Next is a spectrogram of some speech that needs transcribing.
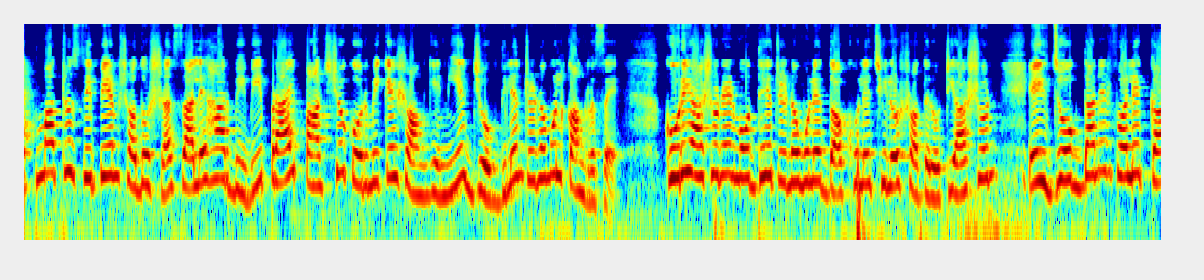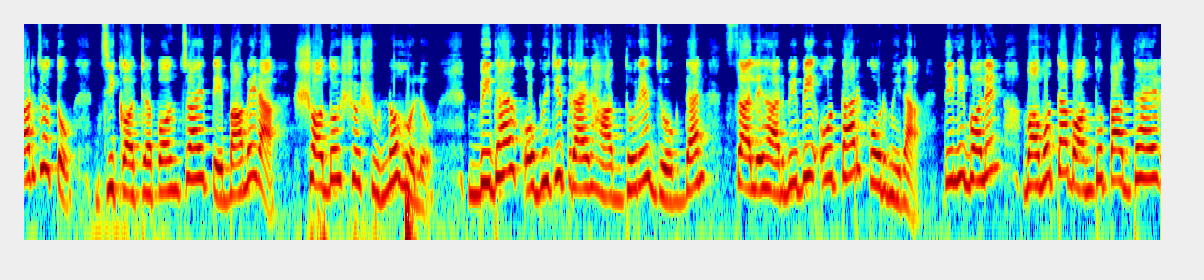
একমাত্র সিপিএম সদস্য সালেহার বিবি প্রায় পাঁচশো কর্মীকে সঙ্গে নিয়ে যোগ দিলেন তৃণমূল কংগ্রেসে। কুড়ি আসনের মধ্যে তৃণমূলের দখলে ছিল সতেরোটি আসন। এই যোগদানের ফলে কার্যত ঝিকট্টা পঞ্চায়েতে বামেরা সদস্য শূন্য হল। বিধায়ক অভিজিৎ রায়ের হাত ধরে যোগ দেন সালেহার বিবি ও তার কর্মীরা। তিনি বলেন মমতা বন্দ্যোপাধ্যায়ের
